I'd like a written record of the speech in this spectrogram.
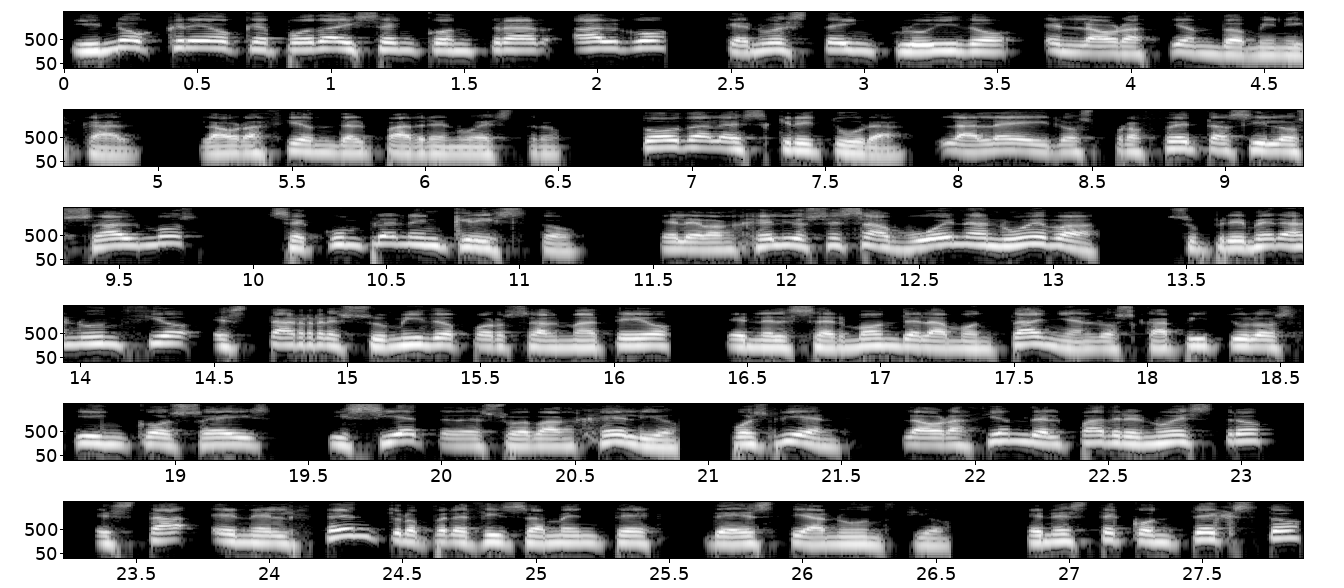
y no creo que podáis encontrar algo que no esté incluido en la oración dominical, la oración del Padre Nuestro. Toda la Escritura, la ley, los profetas y los salmos se cumplen en Cristo. El Evangelio es esa buena nueva su primer anuncio está resumido por San Mateo en el Sermón de la Montaña, en los capítulos 5, 6 y 7 de su Evangelio. Pues bien, la oración del Padre Nuestro está en el centro precisamente de este anuncio. En este contexto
